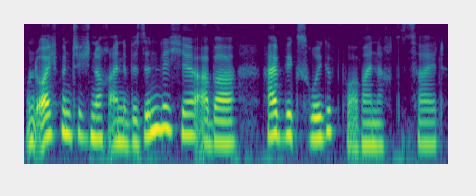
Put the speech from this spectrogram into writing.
Und euch wünsche ich noch eine besinnliche, aber halbwegs ruhige Vorweihnachtszeit.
